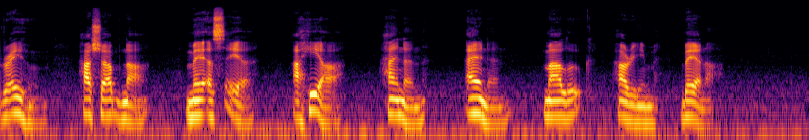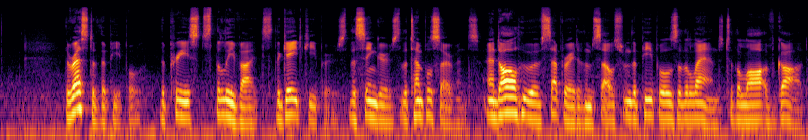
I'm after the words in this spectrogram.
Rehum, Hashabnah, Maaseiah, Ahiah, Hanan, Anan, Malluch, Harim, Baanah. The rest of the people, the priests, the Levites, the gatekeepers, the singers, the temple servants, and all who have separated themselves from the peoples of the land to the law of God,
